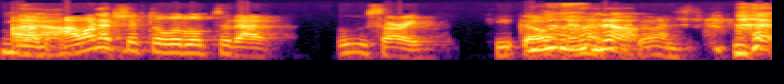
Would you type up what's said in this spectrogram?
Yeah. um, i want to shift a little to that oh sorry keep going. No, no.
